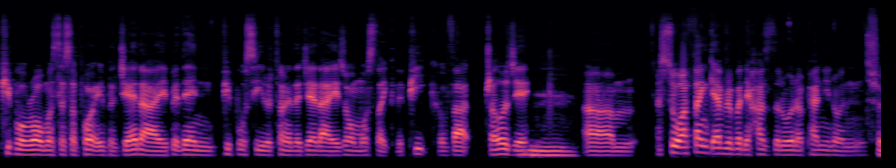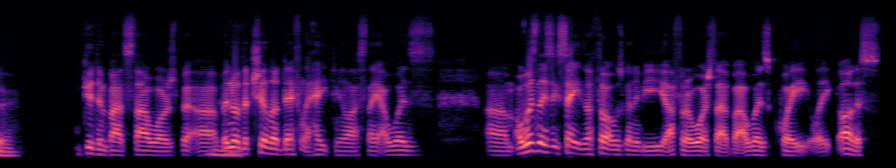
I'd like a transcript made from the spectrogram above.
people were almost disappointed with Jedi, but then people see Return of the Jedi as almost like the peak of that trilogy. Mm, Um, so I think everybody has their own opinion on sure. good and bad Star Wars, but uh, but no, the trailer definitely hyped me last night. I was, um, I wasn't as excited as I thought I was going to be after I watched that, but I was quite like, oh, this,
